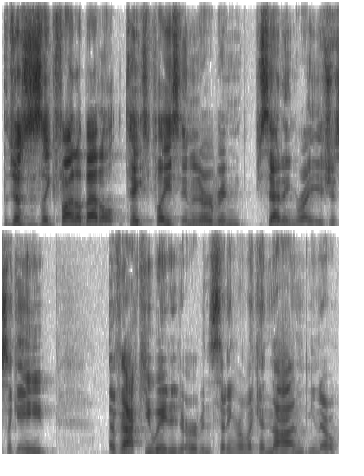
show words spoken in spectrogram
The Justice League final battle takes place in an urban setting, right? It's just like a evacuated urban setting or like a non, you know,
